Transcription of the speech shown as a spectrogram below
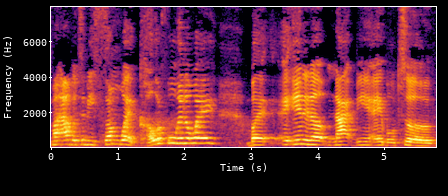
my outfit to be somewhat colorful in a way. But it ended up not being able to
